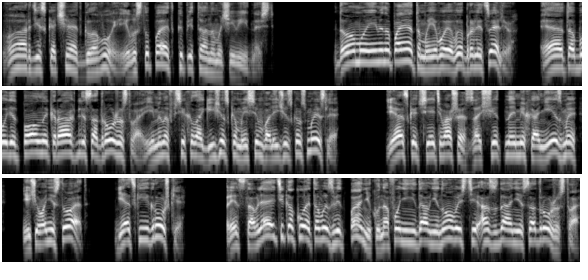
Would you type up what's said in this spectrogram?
Варди скачает головой и выступает капитаном очевидность. Думаю, именно поэтому его и выбрали целью. Это будет полный крах для Содружества именно в психологическом и символическом смысле. Дескать, все эти ваши защитные механизмы ничего не стоят. Детские игрушки. Представляете, какой это вызовет панику на фоне недавней новости о здании Содружества?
